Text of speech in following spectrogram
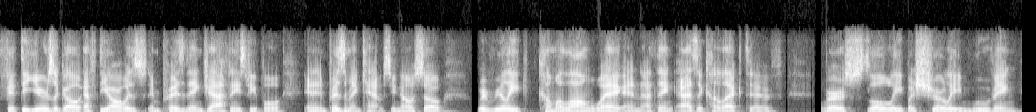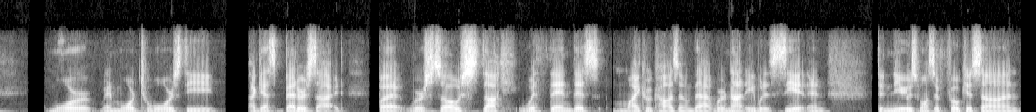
50 years ago, FDR was imprisoning Japanese people in imprisonment camps, you know? So we've really come a long way. And I think as a collective, we're slowly but surely moving more and more towards the, I guess, better side but we're so stuck within this microcosm that we're not able to see it and the news wants to focus on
